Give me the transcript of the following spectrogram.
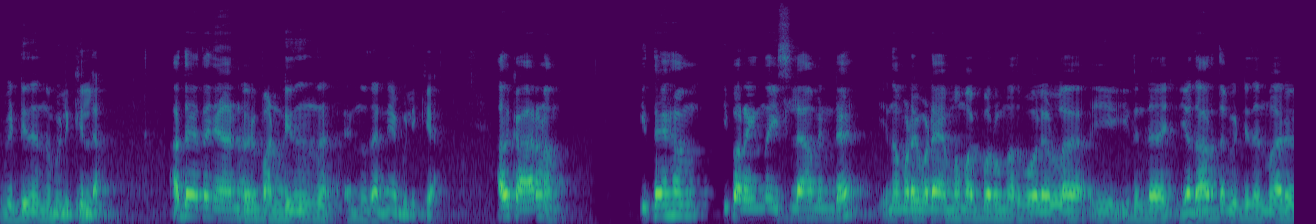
വിഡ്ഢിതൻ എന്ന് വിളിക്കില്ല. അദ്ദേഹത്തെ ഞാൻ ഒരു പണ്ഡിതൻ എന്ന് തന്നെ വിളിക്കുക. അത് കാരണം ഇദ്ദേഹം ഈ പറയുന്ന ഇസ്ലാമിന്റെ നമ്മുടെ ഇവിടെ എം എം അക്ബറും അതുപോലെയുള്ള ഈ ഇതിന്റെ യഥാർത്ഥ വിഡിതന്മാര്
